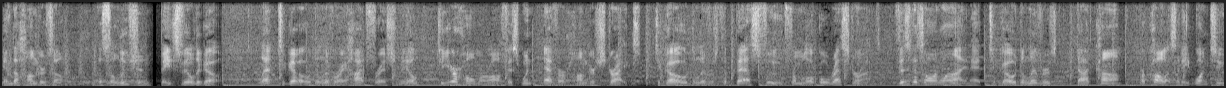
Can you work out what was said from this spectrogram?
in the hunger zone. The solution Batesville to Go. Let To Go deliver a hot, fresh meal to your home or office whenever hunger strikes. To Go delivers the best food from local restaurants. Visit us online at togodelivers.com or call us at 812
